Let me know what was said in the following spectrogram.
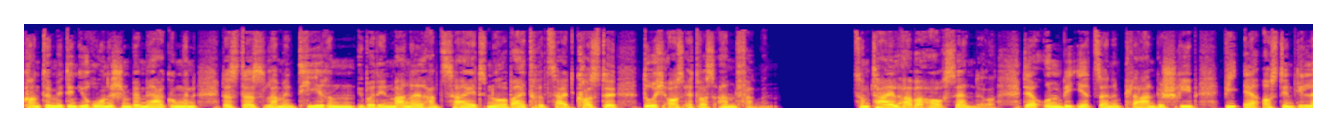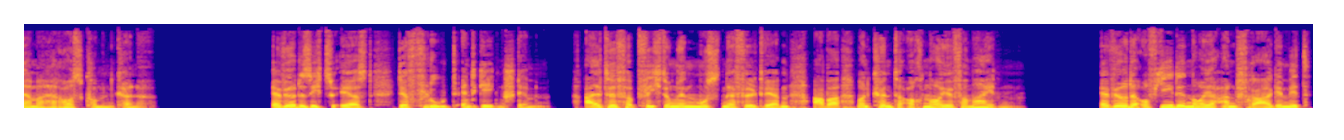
konnte mit den ironischen Bemerkungen, dass das Lamentieren über den Mangel an Zeit nur weitere Zeit koste, durchaus etwas anfangen. Zum Teil aber auch Sandel, der unbeirrt seinen Plan beschrieb, wie er aus dem Dilemma herauskommen könne. Er würde sich zuerst der Flut entgegenstemmen. Alte Verpflichtungen mussten erfüllt werden, aber man könnte auch neue vermeiden. Er würde auf jede neue Anfrage mit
